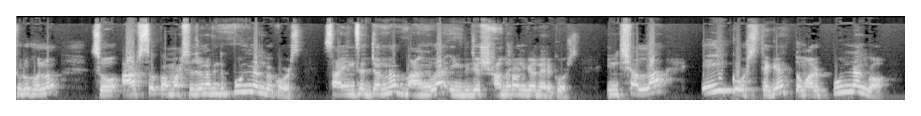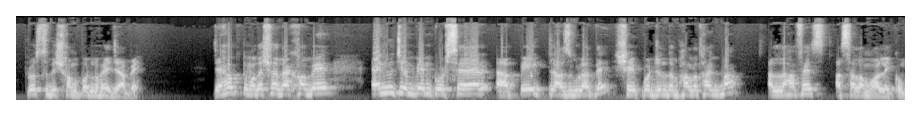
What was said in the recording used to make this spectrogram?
শুরু হলো। সো আর্টস ও কমার্সের জন্য কিন্তু পূর্ণাঙ্গ কোর্স সায়েন্সের জন্য বাংলা ইংরেজির সাধারণ জ্ঞানের কোর্স ইনশাল্লাহ এই কোর্স থেকে তোমার পূর্ণাঙ্গ প্রস্তুতি সম্পন্ন হয়ে যাবে। যাই হোক, তোমাদের সাথে দেখা হবে। অ্যানু চ্যাম্পিয়ন কোর্সের পেইড ক্লাসগুলোতে সেই পর্যন্ত ভালো থাকবা। আল্লাহ হাফেজ আসসালামু আলাইকুম।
